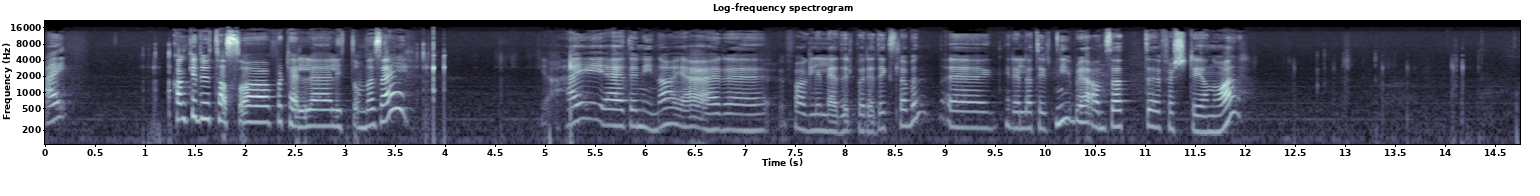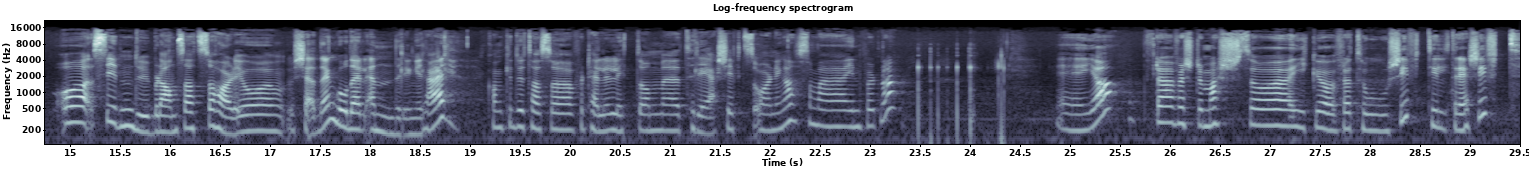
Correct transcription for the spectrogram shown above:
Hei. Kan ikke du ta og fortelle litt om deg selv? Ja, hei, jeg heter Nina. Jeg er uh, faglig leder på Redex-laben. Uh, relativt ny, ble ansatt uh, 1.1. Og siden du ble ansatt, så har det jo skjedd en god del endringer her. Kan ikke du ta og fortelle litt om eh, treskiftsordninga som er innført nå? Eh, ja, fra 1.3 så gikk vi over fra to skift til tre skift.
